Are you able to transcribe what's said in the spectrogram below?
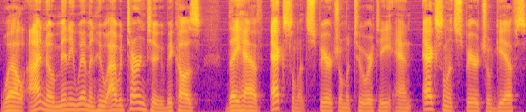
well, I know many women who I would turn to because they have excellent spiritual maturity and excellent spiritual gifts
